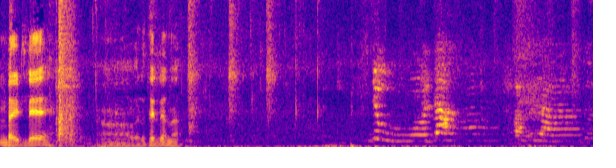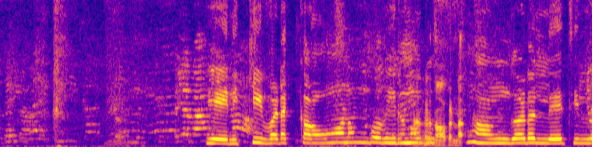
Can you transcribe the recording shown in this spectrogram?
ഉണ്ടായിട്ടില്ലേ? ആ വെറുതെ ഇല്ല എനിക്ക് ഇവിടെ കാണുമ്പോ നോക്കണ്ട. സങ്കടല്ലേ ചില്ല.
